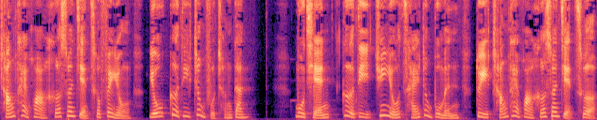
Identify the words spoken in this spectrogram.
常态化核酸检测费用由各地政府承担。目前，各地均由财政部门对常态化核酸检测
